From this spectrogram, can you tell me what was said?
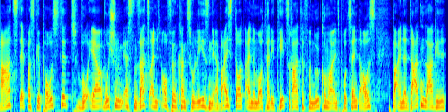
Arzt etwas gepostet, wo er, wo ich schon im ersten Satz eigentlich aufhören kann zu lesen. Er weist dort eine Mortalitätsrate von 0,1% aus bei einer Datenlage,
